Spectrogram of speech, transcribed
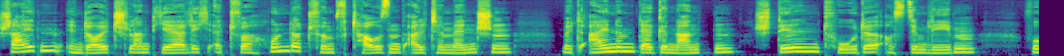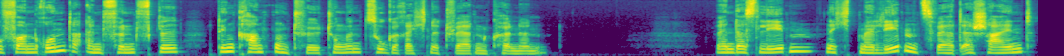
scheiden in Deutschland jährlich etwa 105.000 alte Menschen mit einem der genannten stillen Tode aus dem Leben, wovon rund ein Fünftel den Krankentötungen zugerechnet werden können. Wenn das Leben nicht mehr lebenswert erscheint,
